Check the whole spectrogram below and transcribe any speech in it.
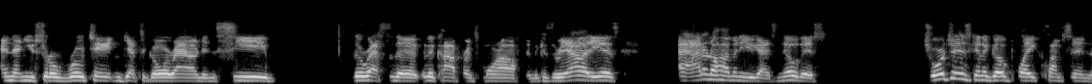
And then you sort of rotate and get to go around and see the rest of the, the conference more often because the reality is, I don't know how many of you guys know this. Georgia is going to go play Clemson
